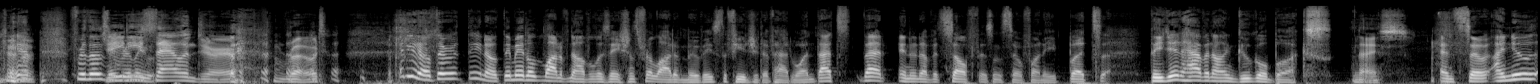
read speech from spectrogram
can't. For those who J.D. really Salinger wrote. and you know, there you know they made a lot of novelizations for a lot of movies. The Fugitive had one. That's that in and of itself isn't so funny, but uh, they did have it on Google Books. Nice. And so I knew,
